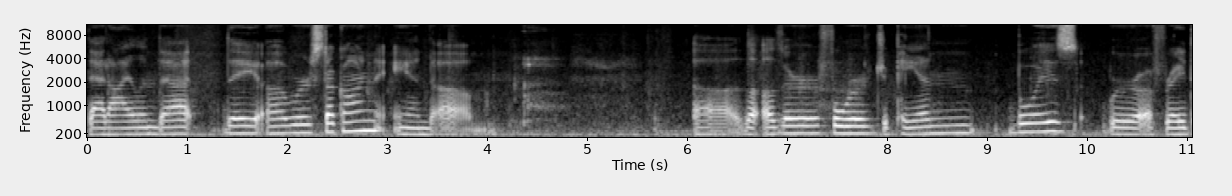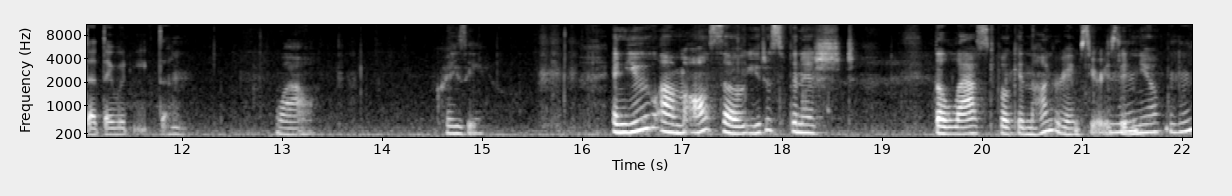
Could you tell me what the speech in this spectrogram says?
that island that they uh, were stuck on, and um, uh, the other four Japan boys were afraid that they would eat them. Wow. Crazy. And you um, also, you just finished the last book in the Hunger Games series, didn't you? Mm-hmm.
